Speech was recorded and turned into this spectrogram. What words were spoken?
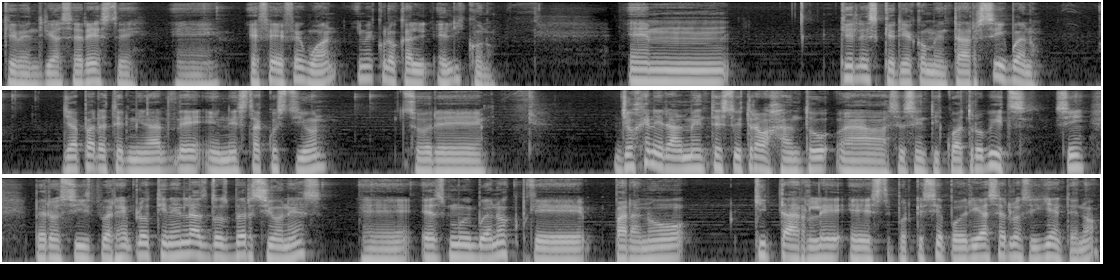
que vendría a ser este eh, FF1 y me coloca el, icono. Em, ¿Qué les quería comentar? Sí, bueno, ya para terminar de, en esta cuestión sobre... Yo generalmente estoy trabajando a 64 bits, ¿sí? Pero si por ejemplo tienen las dos versiones, eh, es muy bueno que para no quitarle este, porque se podría hacer lo siguiente, ¿no?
